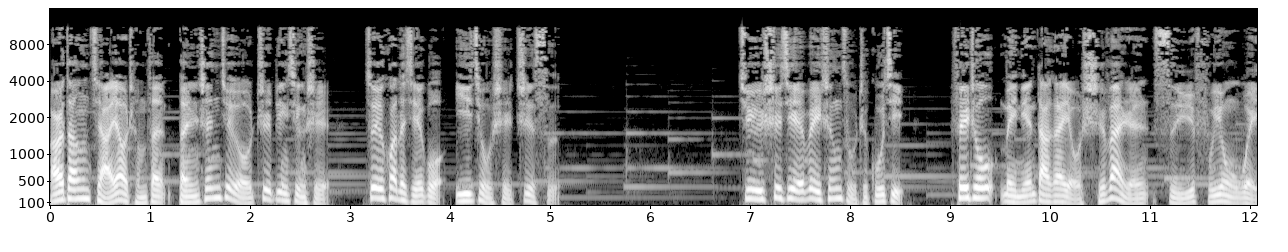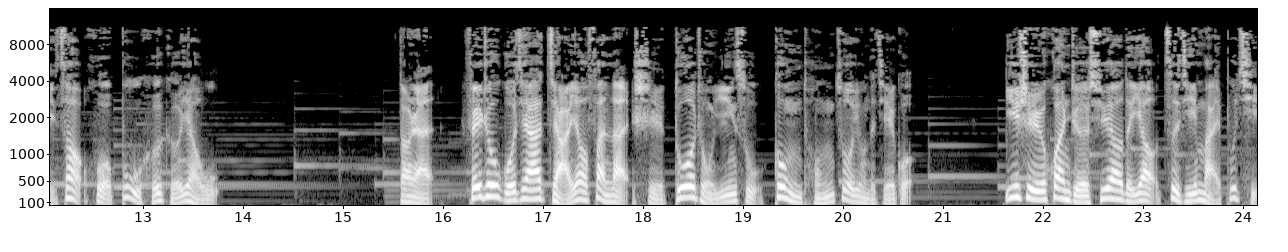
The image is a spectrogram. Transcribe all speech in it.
而当假药成分本身就有致病性时，最坏的结果依旧是致死。据世界卫生组织估计，非洲每年大概有十万人死于服用伪造或不合格药物。当然。非洲国家假药泛滥是多种因素共同作用的结果，一是患者需要的药自己买不起，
